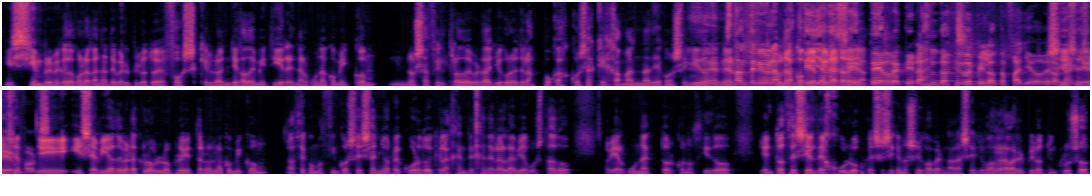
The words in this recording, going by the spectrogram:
Y siempre me quedo con la ganas de ver el piloto de Fox, que lo han llegado a emitir en alguna Comic Con. No se ha filtrado, de verdad. Yo creo que es de las pocas cosas que jamás nadie ha conseguido tener. Están teniendo una, copia pirata de gente retirando ese piloto fallido de lo sí, que sí, sí, sí. Y, y, se vio, de verdad que lo, lo, proyectaron en la Comic Con hace como 5 o 6 años, recuerdo, y que la gente en general le había gustado. Había algún actor conocido entonces, y el de Hulu, eso sí que no se llegó a ver nada. Se llegó a grabar el piloto incluso.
